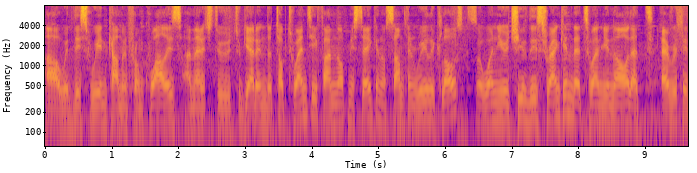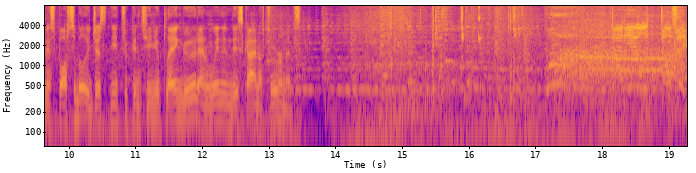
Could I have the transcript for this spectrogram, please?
Uh, with this win coming from qualis, I managed to, to get in the top 20, if I'm not mistaken, or something really close. So when you achieve this ranking, that's when you know that everything is possible. You just need to continue playing good and winning this kind of tournaments. Does it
